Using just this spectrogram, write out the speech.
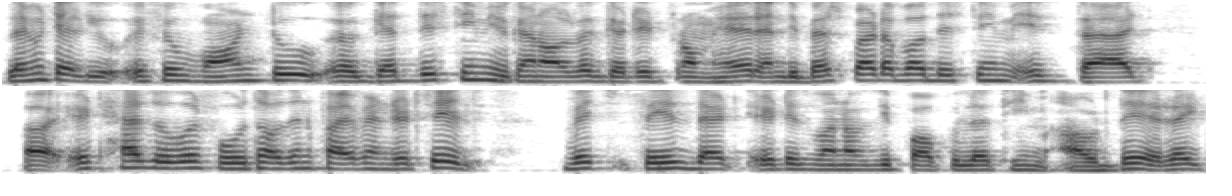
let me tell you if you want to uh, get this theme you can always get it from here. And the best part about this theme is that uh, it has over 4500 sales which says that it is one of the popular theme out there right?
